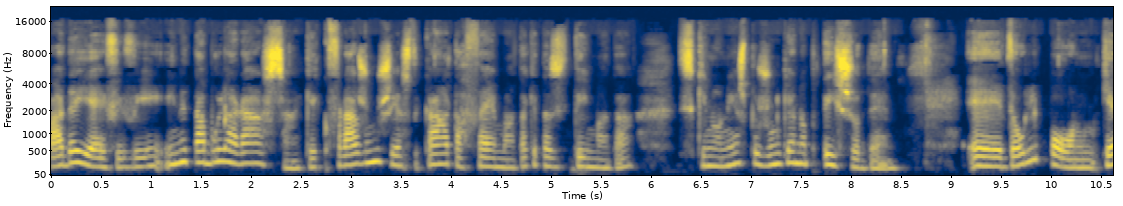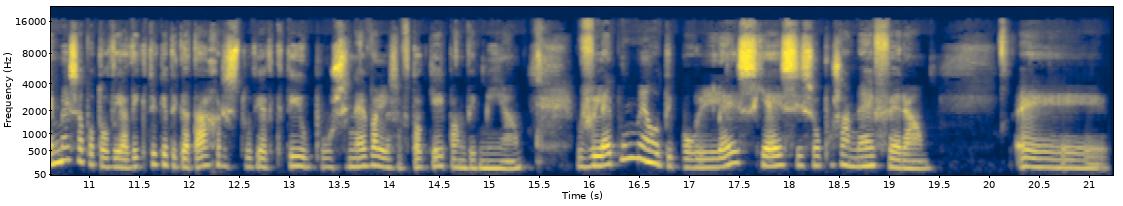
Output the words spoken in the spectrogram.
Πάντα οι έφηβοι είναι τάμπουλα ράσα και εκφράζουν ουσιαστικά τα θέματα και τα ζητήματα της κοινωνίας που ζουν και αναπτύσσονται. Εδώ λοιπόν και μέσα από το διαδίκτυο και την κατάχρηση του διαδικτύου που συνέβαλε σε αυτό και η πανδημία, βλέπουμε ότι πολλές σχέσεις όπως ανέφερα ε,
